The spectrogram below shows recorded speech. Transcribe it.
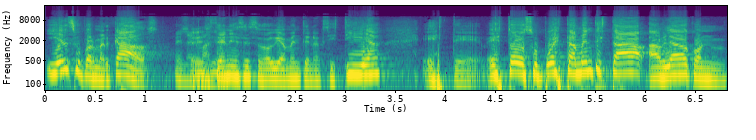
y en supermercados. En Sí, almacenes eso obviamente no existía. Este, esto supuestamente está hablado con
